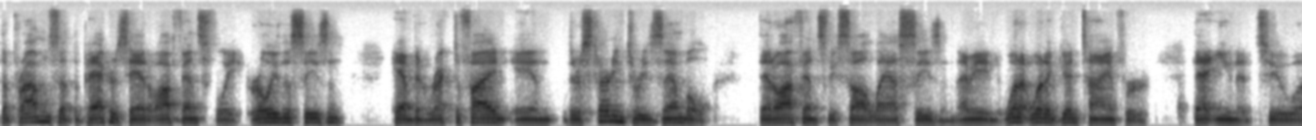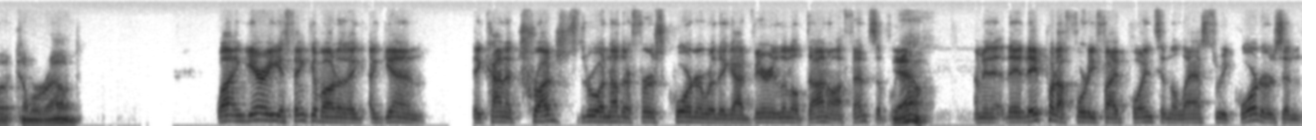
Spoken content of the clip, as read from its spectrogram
The problems that the Packers had offensively early in the season have been rectified, and they're starting to resemble that offense we saw last season. I mean, what a, what a good time for that unit to uh, come around. Well, and Gary, you think about it again, they kind of trudged through another first quarter where they got very little done offensively. Yeah. I mean, they, they put up 45 points in the last three quarters. And,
